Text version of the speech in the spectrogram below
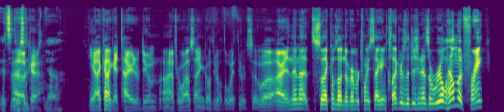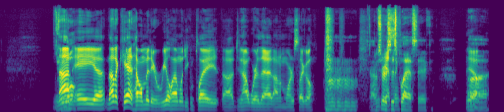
It's Oh, there's okay. a, yeah. Yeah, I kind of got tired of Doom uh, after a while, so I didn't go through all the way through it. So, uh, all right, and then uh, so that comes out November twenty second. Collector's edition has a real helmet, Frank. Not Cool. a uh, not a cat helmet, a real helmet you can play. Uh, do not wear that on a motorcycle. I'm, I'm sure it's just plastic. Yeah, Uh,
